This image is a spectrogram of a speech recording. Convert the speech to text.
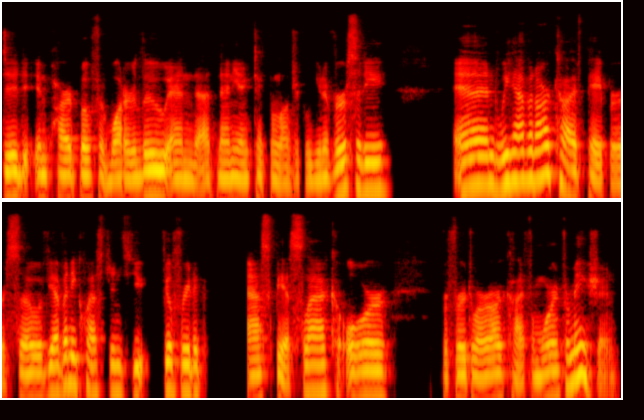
did in part both at Waterloo and at Nanyang Technological University and we have an arXiv paper. So if you have any questions, you feel free to ask via Slack or refer to our arXiv for more information.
